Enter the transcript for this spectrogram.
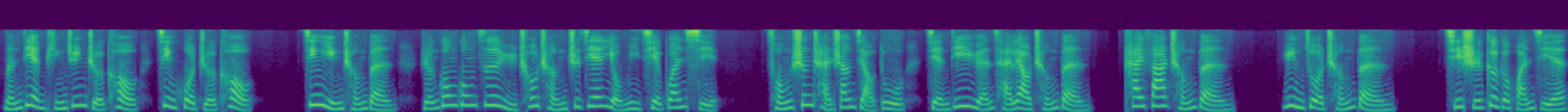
门店平均折扣、进货折扣。经营成本、人工工资与抽成之间有密切关系。从生产商角度，减低原材料成本、开发成本、运作成本。其实各个环节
